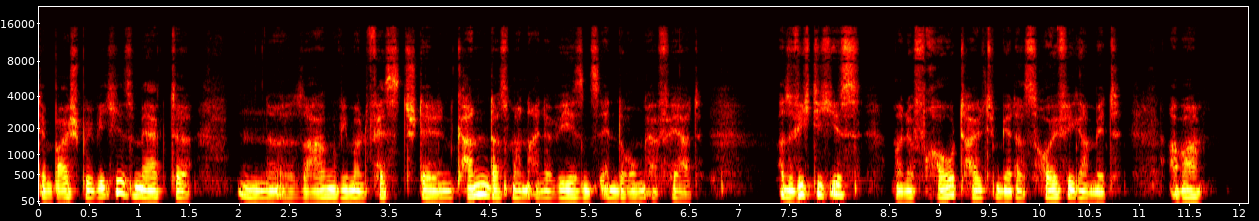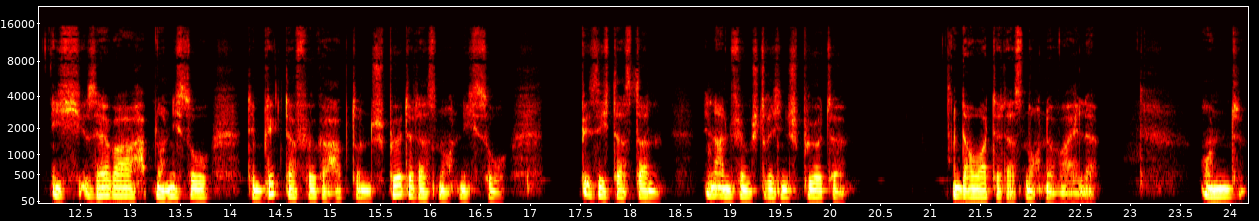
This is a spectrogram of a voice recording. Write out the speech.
dem Beispiel, wie ich es merkte, sagen, wie man feststellen kann, dass man eine Wesensänderung erfährt. Also wichtig ist, meine Frau teilt mir das häufiger mit, aber ich selber habe noch nicht so den Blick dafür gehabt und spürte das noch nicht so, bis ich das dann in Anführungsstrichen spürte. Dauerte das noch eine Weile. Und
